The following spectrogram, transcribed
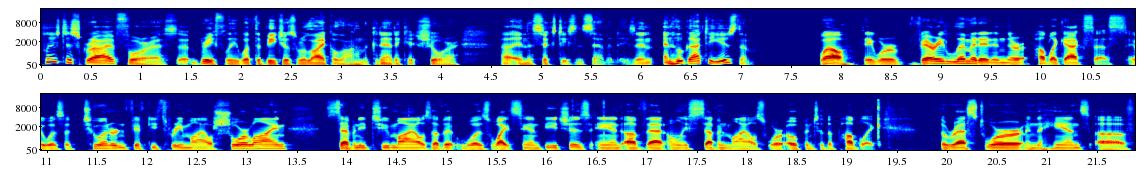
Please describe for us uh, briefly what the beaches were like along the Connecticut shore uh, in the 60s and 70s and, and who got to use them. Well, they were very limited in their public access. It was a 253 mile shoreline 72 miles of it was white sand beaches, and of that, only seven miles were open to the public. The rest were in the hands of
